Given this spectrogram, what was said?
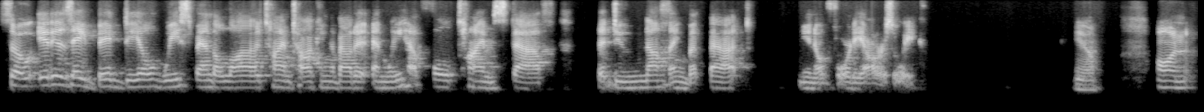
so it is a big deal. We spend a lot of time talking about it and we have full-time staff that do nothing but that, you know, 40 hours a week. Yeah. On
